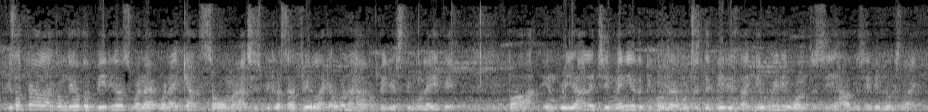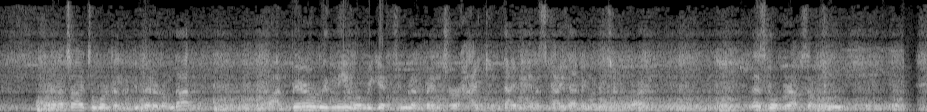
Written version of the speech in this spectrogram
Because I felt like on the other videos, when I when I cut so much, it's because I feel like I want to have a video stimulated. But in reality, many of the people that watches the videos, like they really want to see how the city looks like. We're going to try to work a little bit better on that. But bear with me when we get full adventure, hiking, diving, and skydiving on the channel, right? Let's go grab some food.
